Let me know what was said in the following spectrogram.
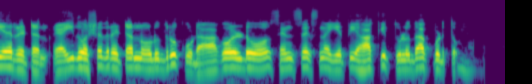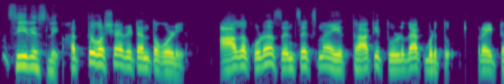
year return ಐದು ವರ್ಷದ ರಿಟರ್ನ್ ನೋಡಿದ್ರು ಕೂಡ ಗೋಲ್ಡ್ ಸೆನ್ಸೆಕ್ಸ್ನ ಎತ್ತಿ ಹಾಕಿ ತುಳಿದಾಕ್ಬಿಡ್ತು. ಸೀರಿಯಸ್ಲಿ ಹತ್ತು ವರ್ಷ ರಿಟರ್ನ್ ತಗೊಳ್ಳಿ. ಆಗ ಕೂಡ ಸೆನ್ಸೆಕ್ಸ್ನ ಎತ್ತಿ ಹಾಕಿ ತುಳಿದಾಕ್ಬಿಡ್ತು. ರೈಟ್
